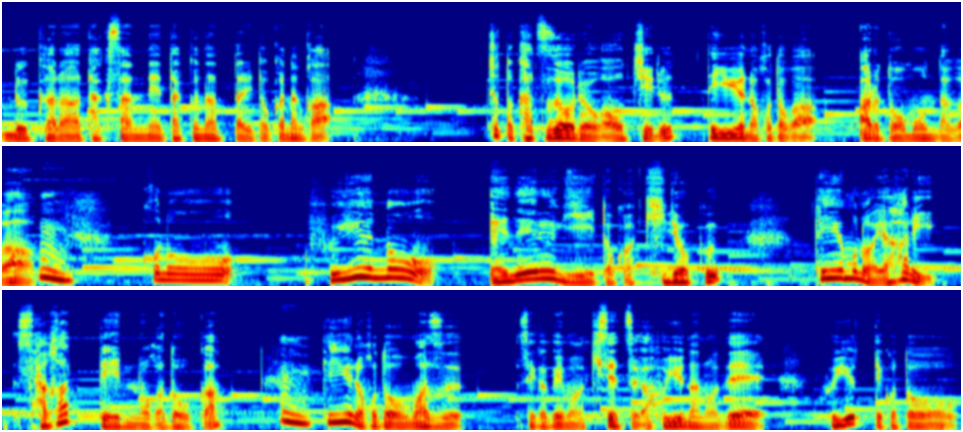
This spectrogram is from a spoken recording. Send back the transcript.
るからたくさん寝たくなったりとか、なんか、ちょっと活動量が落ちるっていうようなことがあると思うんだが、うん。この冬のエネルギーとか気力っていうものはやはり下がっているのかどうか？うんっ。ていうようなことをまずせっかく今季節が冬なので冬ってことを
